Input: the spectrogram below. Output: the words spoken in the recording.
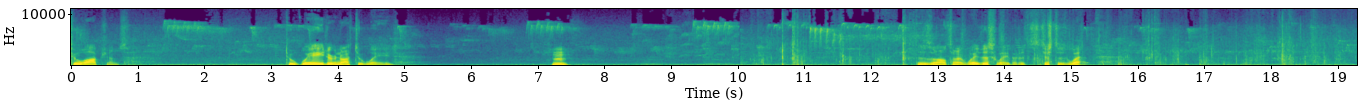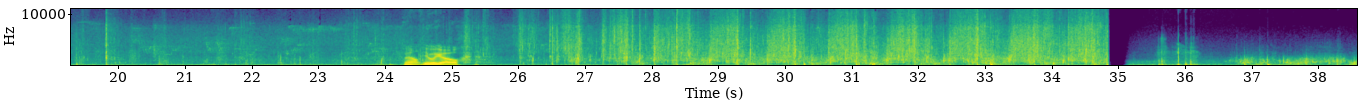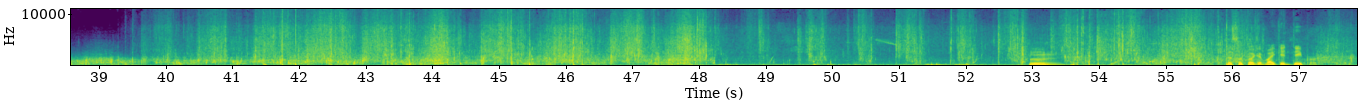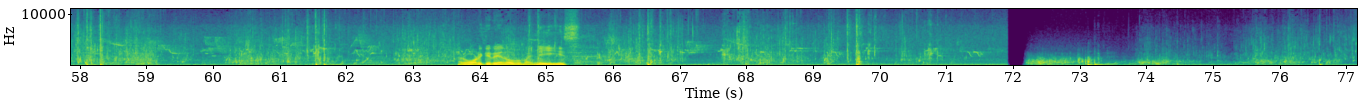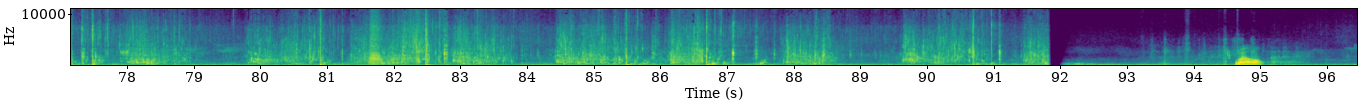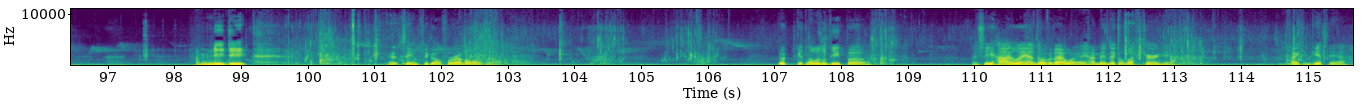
two options to wade or not to wade. Hmm. There's an alternate way this way, but it's just as wet. Well, here we go. Hmm. This looks like it might get deeper. I don't want to get in over my knees. Well, I'm knee deep. And it seems to go forever like that. Oop, getting a little deeper. I see high land over that way. I may make a left turn here. If I can get there.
